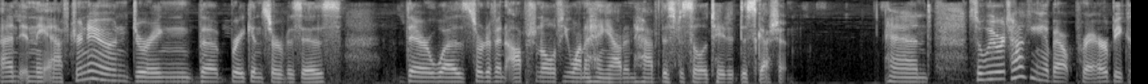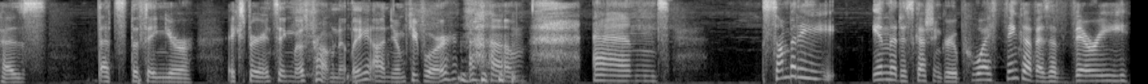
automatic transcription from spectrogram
and in the afternoon during the break-in services, there was sort of an optional if you want to hang out and have this facilitated discussion. And so we were talking about prayer because that's the thing you're experiencing most prominently on Yom Kippur. um, and somebody in the discussion group who I think of as a very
